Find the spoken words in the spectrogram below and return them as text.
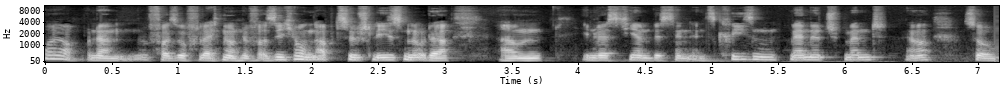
Oh ja, und dann versuch vielleicht noch eine Versicherung abzuschließen oder ähm, investieren ein bisschen ins Krisenmanagement, ja, so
